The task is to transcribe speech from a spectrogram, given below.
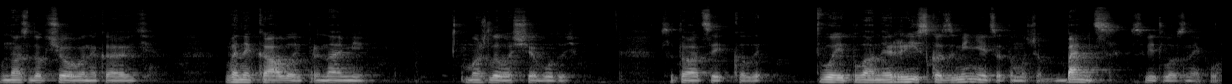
внаслідок чого виникають, виникало і принаймні, можливо, ще будуть ситуації, коли твої плани різко змінюються, тому що бемц, світло зникло.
